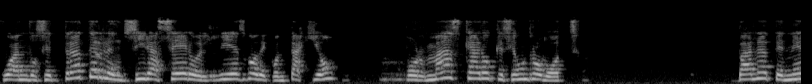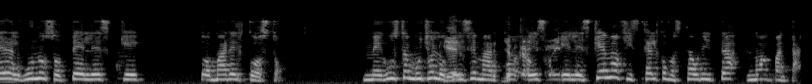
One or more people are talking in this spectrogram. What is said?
Cuando se trata de reducir a cero el riesgo de contagio, por más caro que sea un robot, van a tener algunos hoteles que tomar el costo. Me gusta mucho lo que dice Marco, es el esquema fiscal como está ahorita, no aguantar.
